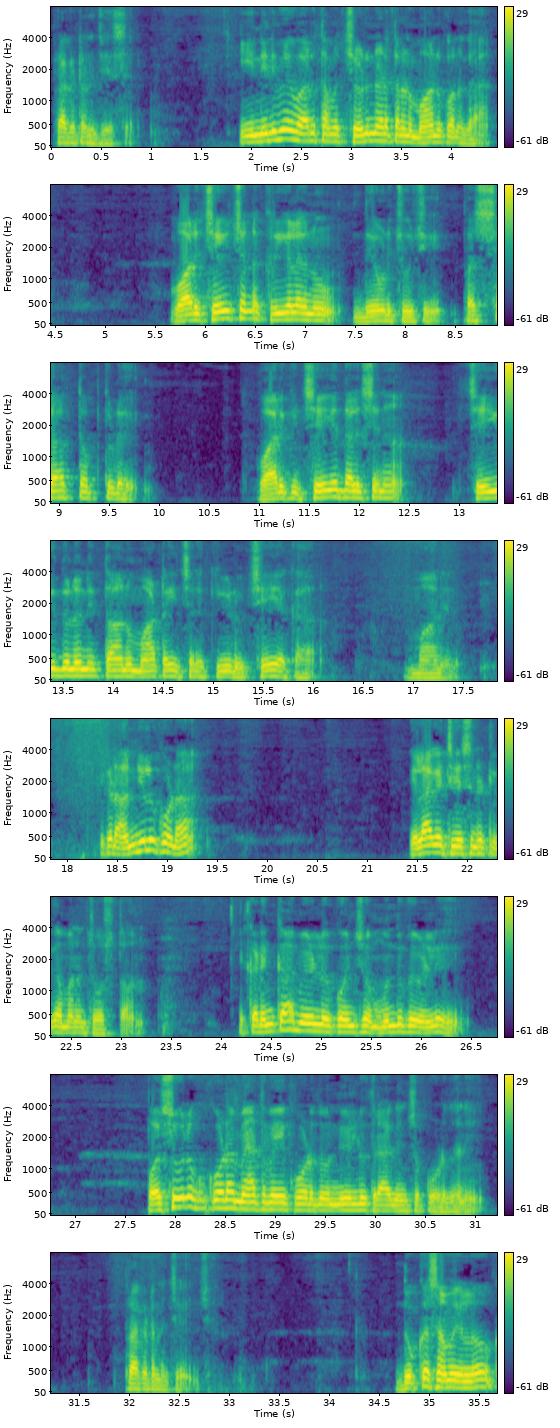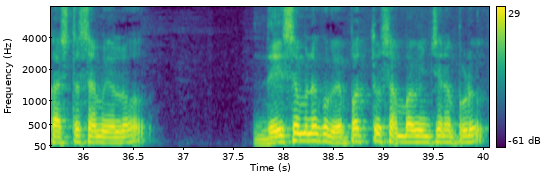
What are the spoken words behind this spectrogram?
ప్రకటన చేశారు. ఈ నినివే వారు తమ చెడు నడతలను మానుకొనగా వారు చేయుచున్న క్రియలను దేవుడు చూచి పశ్చాత్తప్తుడై వారికి చేయదలిచిన చేయుదునని తాను మాట ఇచ్చిన కీడు చేయక మానెను. ఇక్కడ అన్యులు కూడా ఇలాగే చేసినట్లుగా మనం చూస్తాం. ఇక్కడ ఇంకా వీళ్ళు కొంచెం ముందుకు వెళ్ళి పశువులకు కూడా మేత వేయకూడదు నీళ్ళు త్రాగించకూడదని ప్రకటన చేయించారు. దుఃఖ సమయంలో కష్ట సమయంలో దేశమునకు విపత్తు సంభవించినప్పుడు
